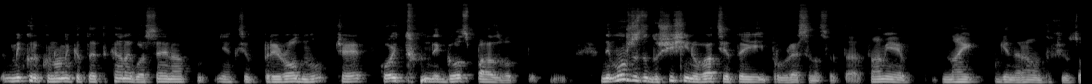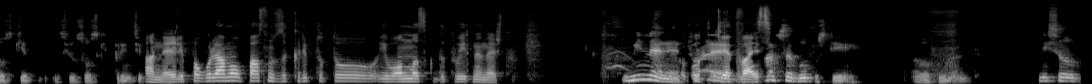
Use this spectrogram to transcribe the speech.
микроекономиката е така нагласена някакси от природно, че който не го спазва, не може да задушиш иновацията и прогреса на света. Това ми е най-генералната философски, философски принцип. А не е ли по-голяма опасност за криптото Илон Мъск да твитне нещо? Ми, не, не, това, е, G20. това са глупости в момента. Мисъл,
